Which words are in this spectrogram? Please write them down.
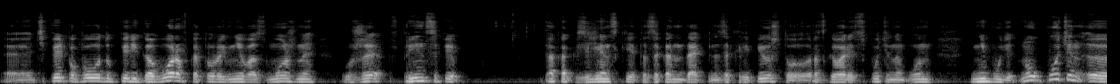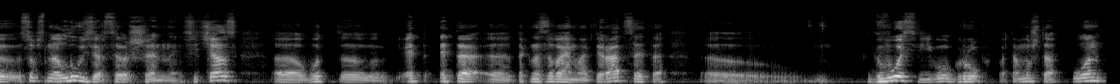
Э, теперь по поводу переговоров, которые невозможны уже, в принципе, так как Зеленский это законодательно закрепил, что разговаривать с Путиным он не будет. Ну, Путин, э, собственно, лузер совершенный. Сейчас э, вот это, это так называемая операция, это гвоздь в его гроб, потому что он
